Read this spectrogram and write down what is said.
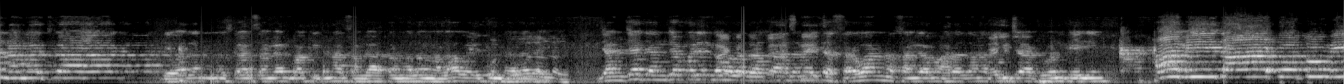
नमस्कार देवाला नमस्कार सांगा बाकीच्यांना सांगा? आता मला मला वैकुंठाला जायचंय. ज्यांच्या ज्यांच्या पर्यंत मला जाता आलं नाही त्या सर्वांना सांगा महाराजांना तुमची आठवण केली. आम्ही जातो तुम्ही.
